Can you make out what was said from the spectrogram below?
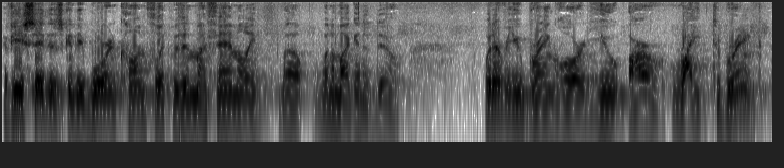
If you say there's going to be war and conflict within my family, well, what am I going to do? Whatever you bring, Lord, you are right to bring.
